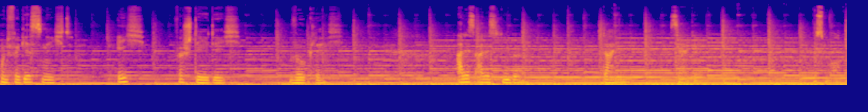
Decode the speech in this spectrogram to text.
Und vergiss nicht, ich verstehe dich wirklich. Alles, alles Liebe. Dein Sergei. Bis morgen.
